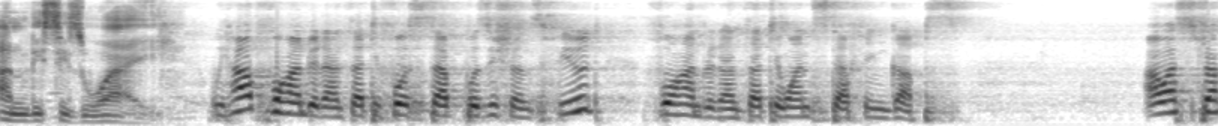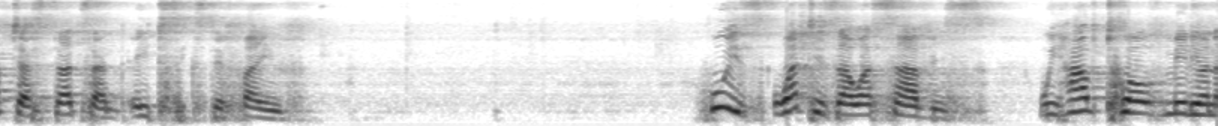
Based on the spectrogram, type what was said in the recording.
and this is why. We have 434 staff positions filled, 431 staffing gaps. Our structure starts at 865. Who is, what is our service? We have 12 million,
